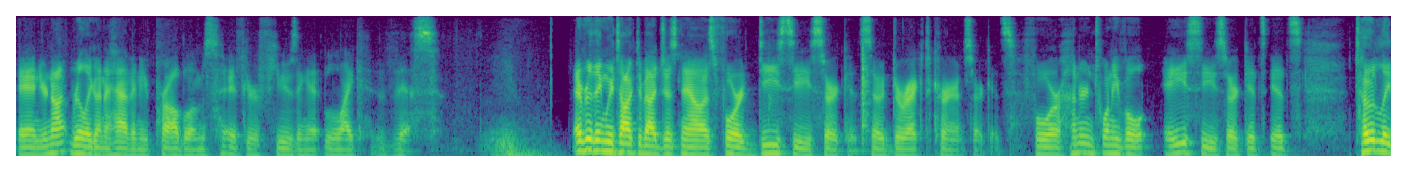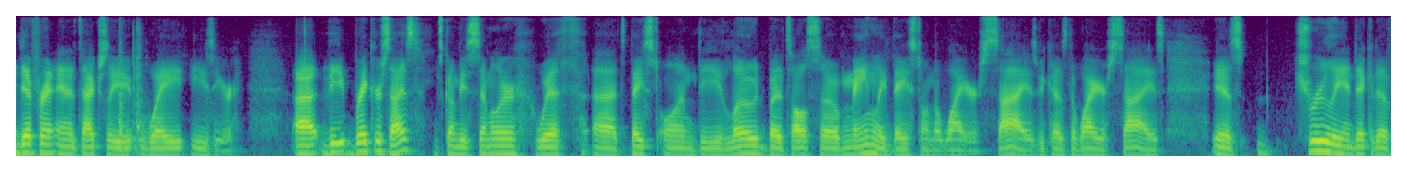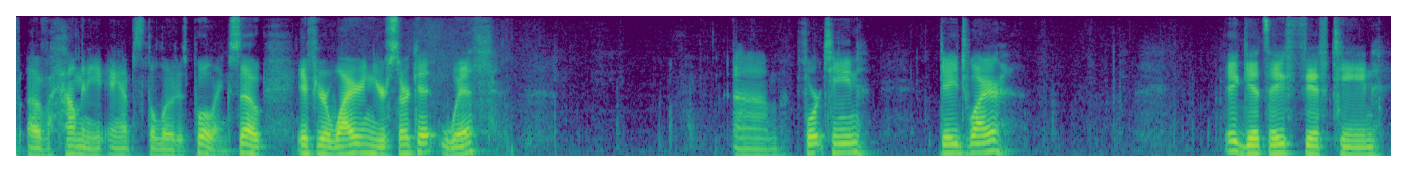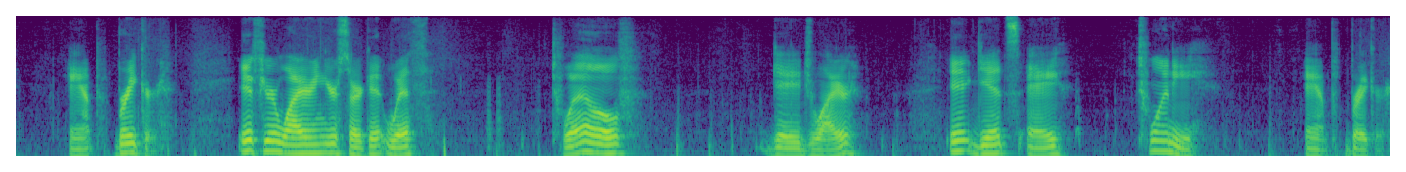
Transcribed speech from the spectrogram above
And you're not really going to have any problems if you're fusing it like this. Everything we talked about just now is for DC circuits, so direct current circuits. For 120 volt AC circuits, it's totally different and it's actually way easier. Uh, the breaker size is going to be similar with, uh, it's based on the load, but it's also mainly based on the wire size because the wire size is truly indicative of how many amps the load is pulling. So if you're wiring your circuit with um, 14 gauge wire, it gets a 15 amp breaker. If you're wiring your circuit with 12 gauge wire, it gets a 20 amp breaker.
